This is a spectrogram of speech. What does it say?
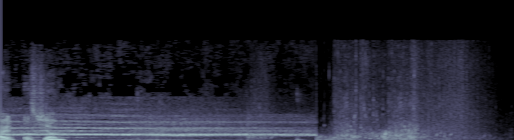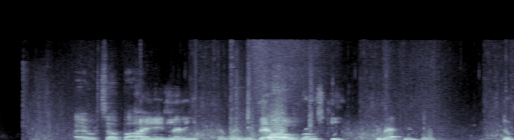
Alright, let's jump. Hey, what's up, Bob? I ain't letting you get away with that, Whoa. broski. Come at me, bro. The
